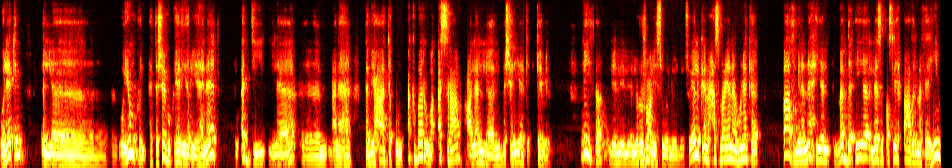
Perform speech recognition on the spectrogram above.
ولكن ويمكن تشابك هذه الرهانات تؤدي إلى معناها تبعات تكون أكبر وأسرع على البشرية كاملة. كيف؟ للرجوع لسؤالك أنا حسب رأيي هناك بعض من الناحية المبدئية لازم تصليح بعض المفاهيم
